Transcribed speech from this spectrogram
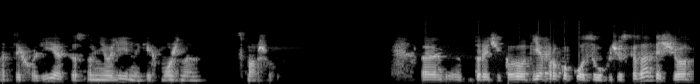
на цих оліях це основні олії, на яких можна смажувати. Е, До речі, коли от я про кокосову хочу сказати, що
